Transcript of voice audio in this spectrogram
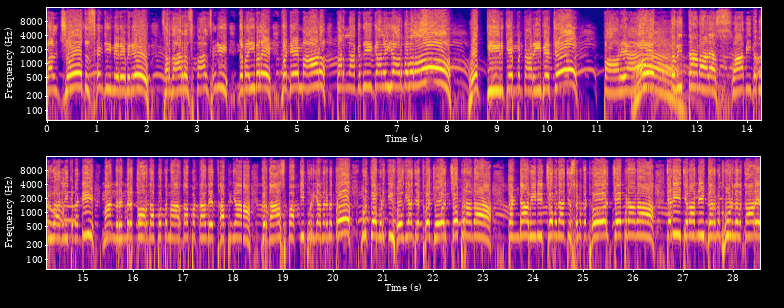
ਬਲਜੋਤ ਸਿੰਘ ਜੀ ਮੇਰੇ ਵੀਰੋ, ਸਰਦਾਰ ਰਸਪਾਲ ਸਿੰਘ ਜੀ, ਦੁਬਈ ਵਾਲੇ ਵੱਡੇ ਮਾਣ, ਪਰ ਲੱਗਦੀ ਗੱਲ ਯੂਰਪ ਵਾਲਾ, ਉਹ ਕੀਲ ਕੇ ਪਟਾਰੀ ਵਿੱਚ ਪਾ ਲਿਆ ਕਵਿਤਾ ਵਾਲਾ ਸਵਾਬੀ ਗੱਭਰੂ ਅਗਲੀ ਕਬੱਡੀ। ਮਾਂ ਨਰਿੰਦਰ ਕੌਰ ਦਾ ਪੁੱਤ ਮਾਰਦਾ ਪੱਟਾਂ ਦੇ ਥਾਪੀਆਂ। ਗੁਰਦਾਸ ਬਾਕੀਪੁਰੀਆ ਮੇਰੇ ਮਿੱਤਰੋ ਮੁੜਕੋ ਮੁੜਕੀ ਹੋ ਗਿਆ ਦੇਖੋ ਜ਼ੋਰ ਚੋਪੜਾਂ ਦਾ। ਕੰਡਾ ਵੀ ਨਹੀਂ ਚੁੱਭਦਾ ਜਿਸਮ ਕਠੋਰ ਚੋਪੜਾਂ ਦਾ। ਚੜੀ ਜਵਾਨੀ ਗਰਮ ਖੂਨ ਲਲਕਾਰੇ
